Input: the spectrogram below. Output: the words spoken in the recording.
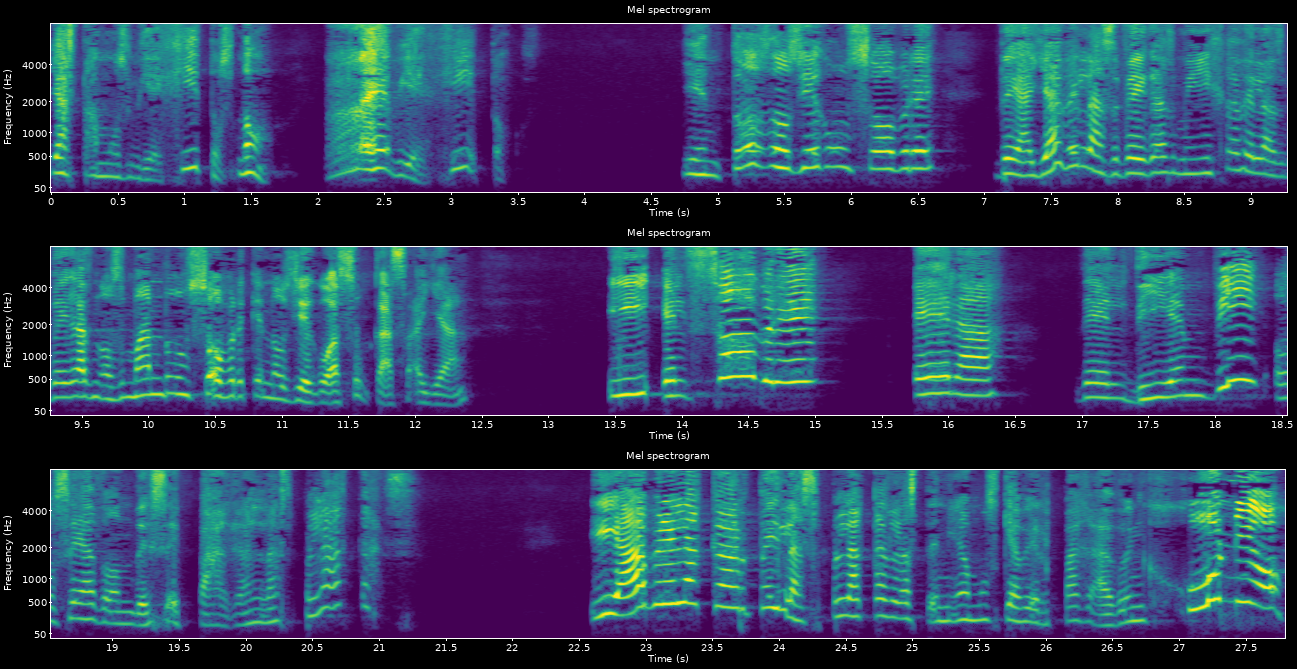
ya estamos viejitos, no, re viejitos. Y entonces nos llega un sobre de allá de Las Vegas, mi hija de Las Vegas nos manda un sobre que nos llegó a su casa allá. Y el sobre era del DMV, o sea, donde se pagan las placas. Y abre la carta y las placas las teníamos que haber pagado en junio.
